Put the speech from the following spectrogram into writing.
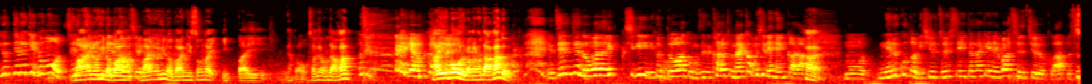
言ってるけども全然前の日の晩前の日の晩にそんないっぱいなんかお酒飲んであかん。ハイボールばっか飲んであかんってことや全然飲まないしフットワークも全然軽くないかもしれへんから、はいもう寝ることに集中していただければ集中力アップする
